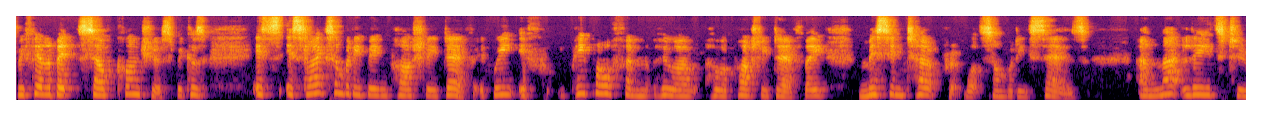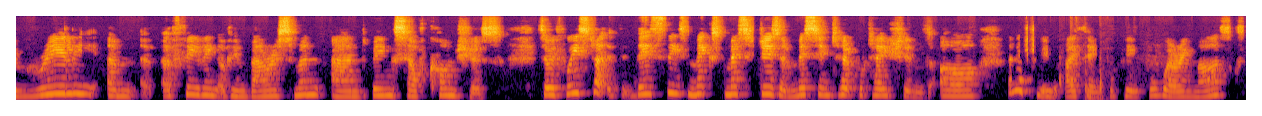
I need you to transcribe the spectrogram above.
we feel a bit self-conscious because it's it's like somebody being partially deaf. If we if people often who are who are partially deaf they misinterpret what somebody says and that leads to really um, a feeling of embarrassment and being self-conscious. So if we start these these mixed messages and misinterpretations are an issue, I think, for people wearing masks.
